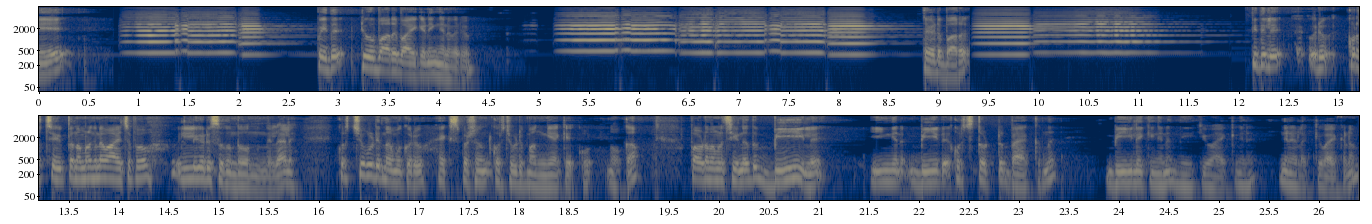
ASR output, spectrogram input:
എ അപ്പോൾ ഇത് ടു ബാർ വായിക്കണേ ഇങ്ങനെ വരും. തേർഡ് ബാർ ഇതിൽ ഒരു കുറച്ച് ഇപ്പം നമ്മളിങ്ങനെ വായിച്ചപ്പോൾ വലിയൊരു സുഖം തോന്നുന്നില്ല അല്ലേ? കുറച്ചുകൂടി നമുക്കൊരു എക്സ്പ്രഷൻ കുറച്ചുകൂടി ഭംഗിയാക്കി നോക്കാം. അപ്പോൾ അവിടെ നമ്മൾ ചെയ്യുന്നത് ബിയിൽ ഇങ്ങനെ ബിയുടെ കുറച്ച് തൊട്ട് ബാക്കിൽ നിന്ന് ബിയിലേക്ക് ഇങ്ങനെ നീക്കി വായിക്കും ഇങ്ങനെ ഇങ്ങനെ ഇളക്കി വായിക്കണം.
